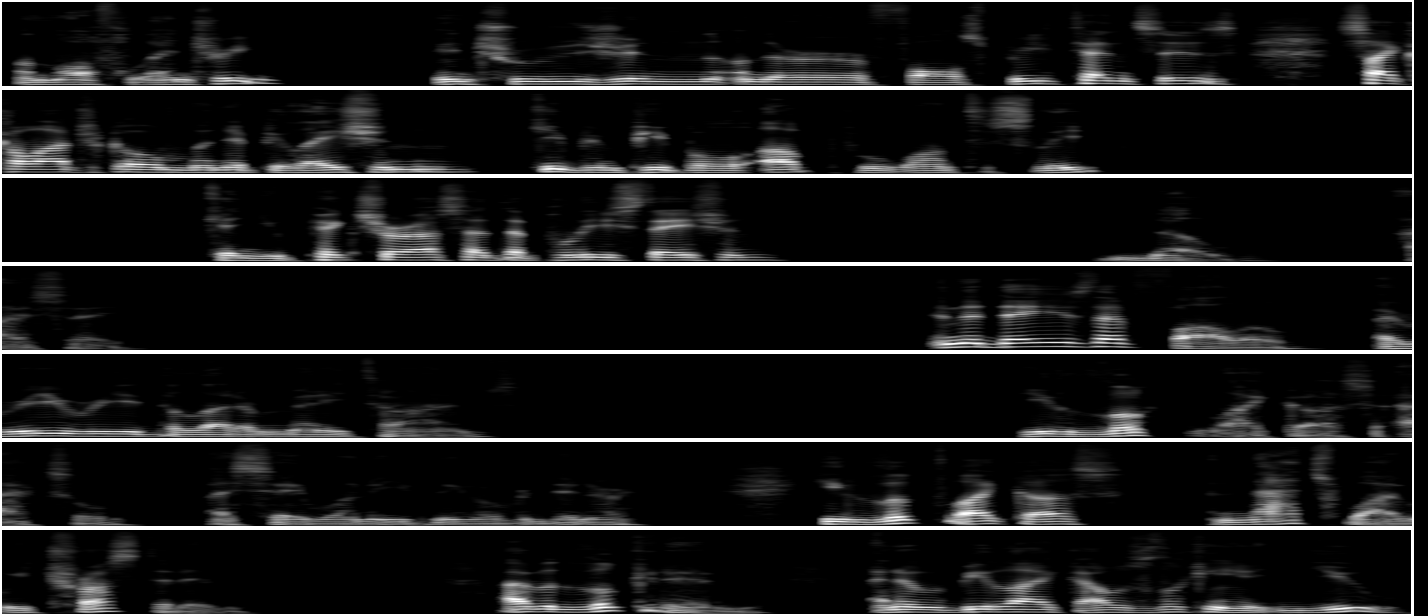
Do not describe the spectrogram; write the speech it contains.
Unlawful entry, intrusion under false pretenses, psychological manipulation, keeping people up who want to sleep. Can you picture us at the police station? No, I say. In the days that follow, I reread the letter many times. He looked like us, Axel, I say one evening over dinner. He looked like us, and that's why we trusted him. I would look at him, and it would be like I was looking at you.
